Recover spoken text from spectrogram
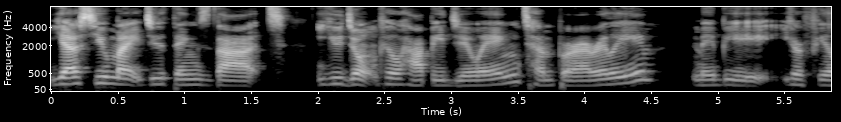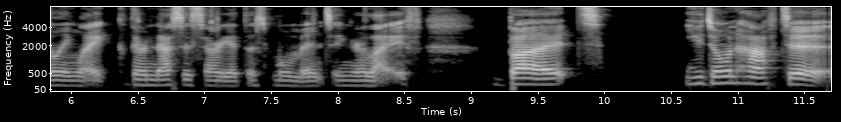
Yes, you might do things that you don't feel happy doing temporarily. Maybe you're feeling like they're necessary at this moment in your life, but you don't have to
